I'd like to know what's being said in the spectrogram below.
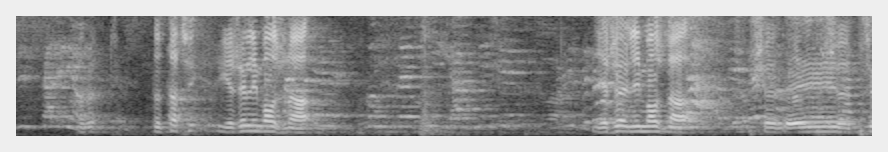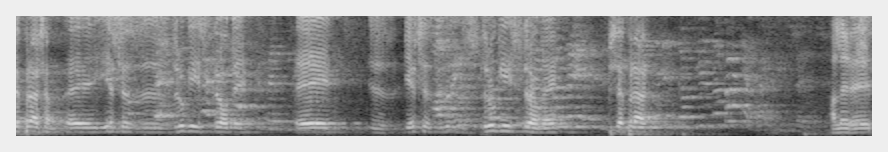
Czy scaleniowy To znaczy, jeżeli można, Kompletnie się jeżeli można, Ja sobie przy, E, przy, przepraszam, e, jeszcze z, z drugiej strony, z- jeszcze z, dru- z drugiej strony, przepraszam, Do pilnowania takich rzeczy. ale czy,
